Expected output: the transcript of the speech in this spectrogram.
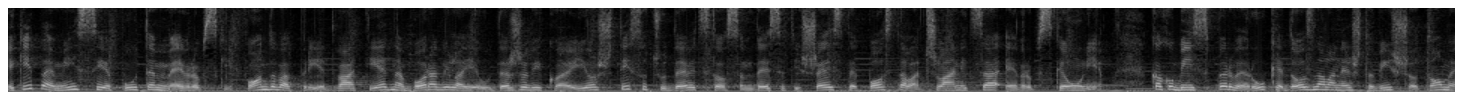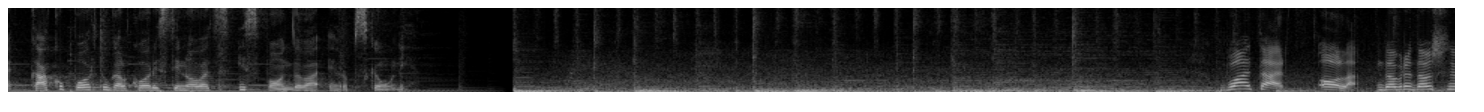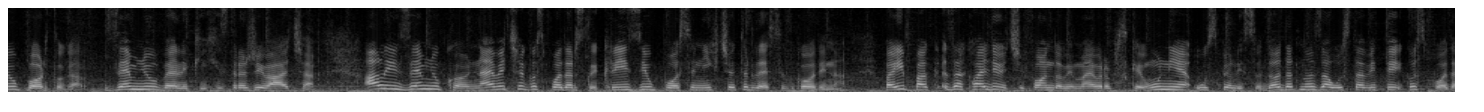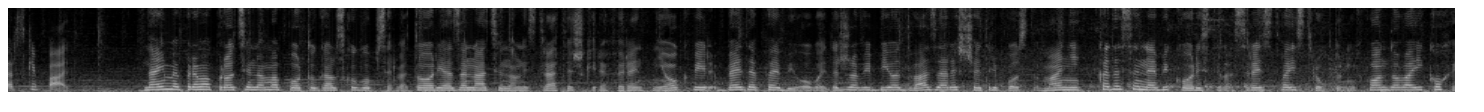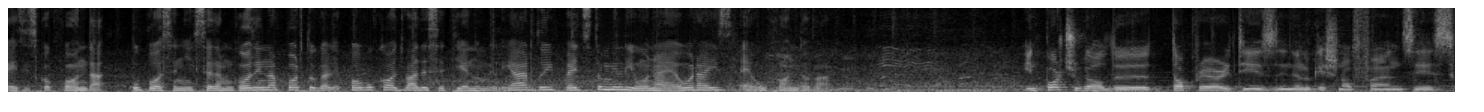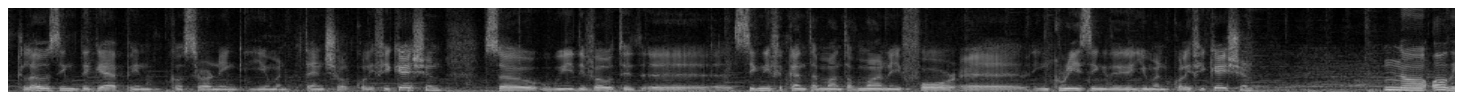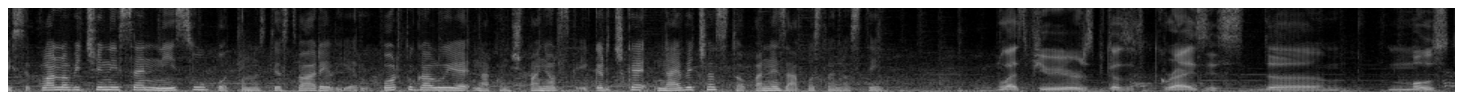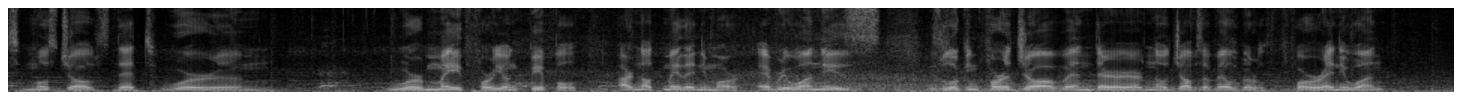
Ekipa emisije putem europskih fondova prije dva tjedna boravila je u državi koja je još 1986. postala članica Europske unije, kako bi iz prve ruke doznala nešto više o tome kako Portugal koristi novac iz fondova Europske unije. Boa tarde, hola, dobrodošli u Portugal, zemlju velikih istraživača, ali i zemlju koja je u najvećoj gospodarskoj krizi u posljednjih 40 godina. Pa ipak, zahvaljujući fondovima Europske unije, uspjeli su dodatno zaustaviti gospodarski pad. Naime, prema procjenama Portugalskog observatorija za nacionalni strateški referentni okvir, BDP bi u ovoj državi bio 2,4% manji kada se ne bi koristila sredstva iz strukturnih fondova i kohezijskog fonda. U posljednjih sedam godina Portugal je povukao 21 milijardu i 500 milijuna eura iz EU fondova. In Portugal, the top priorities in allocation of funds is closing the gap in concerning human potential qualification. So we devoted a significant amount of money for uh, increasing the human qualification. No, ovi se planovi čini se nisu u potpunosti ostvarili jer u Portugalu je, nakon Španjolske i Grčke, najveća stopa nezaposlenosti. Last few years, because of the crisis, the most most jobs that were um, were made for young people are not made anymore. Everyone is is looking for a job, and there are no jobs available for anyone.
